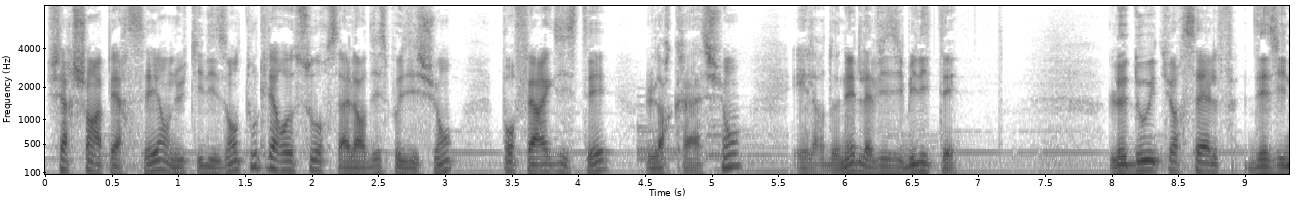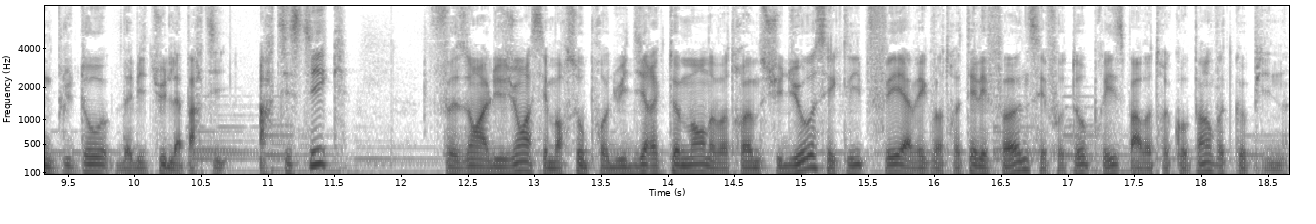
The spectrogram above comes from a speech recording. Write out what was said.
cherchant à percer en utilisant toutes les ressources à leur disposition pour faire exister leur création et leur donner de la visibilité. Le do-it-yourself désigne plutôt d'habitude la partie artistique, faisant allusion à ces morceaux produits directement dans votre home studio, ces clips faits avec votre téléphone, ces photos prises par votre copain ou votre copine.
